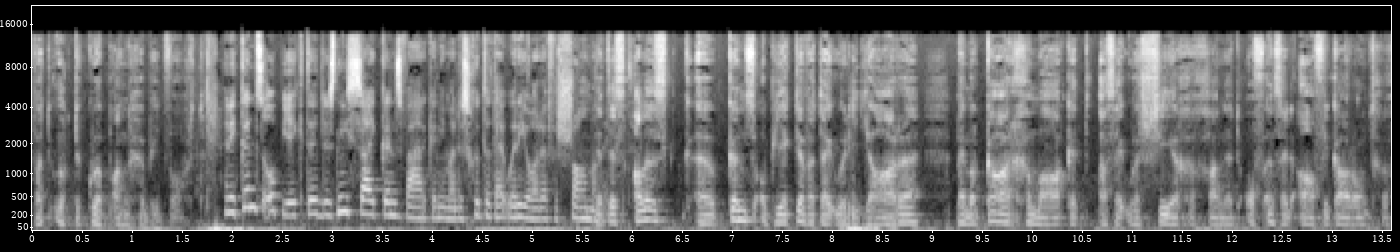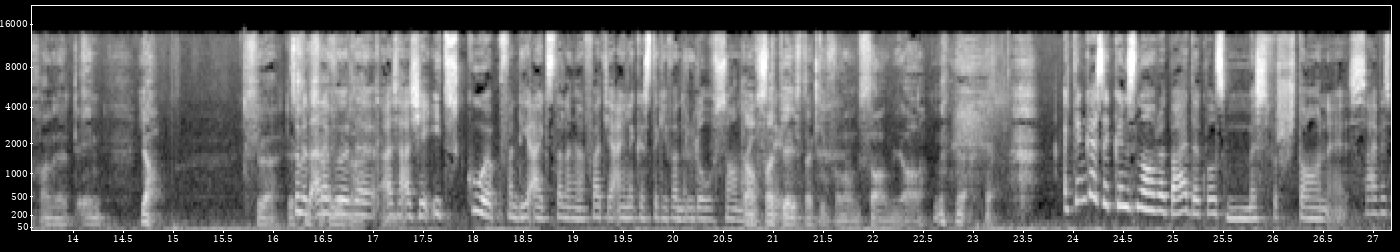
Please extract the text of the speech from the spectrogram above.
wat ook te koop aangebied word. En die kunsobjekte, dis nie sy kunswerke nie, maar dis goed dat hy oor die jare versamel Dit het. is alles uh, kunsobjekte wat hy oor die jare bymekaar gemaak het as hy oor see gegaan het of in Suid-Afrika rondgegaan het en ja. So, dis So met ander woorde, werk as as jy iets koop van die uitstallinge, vat jy eintlik 'n stukkie van Rudolf saam dan huis vat jy toe. 'n stukkie van hom saam, ja. Ek dink hy's 'n kunstenaar wat baie dikwels misverstaan is. Hy was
